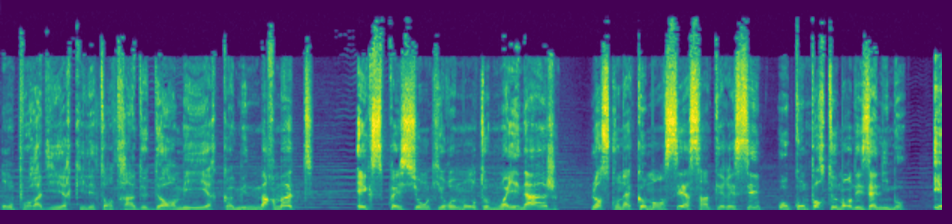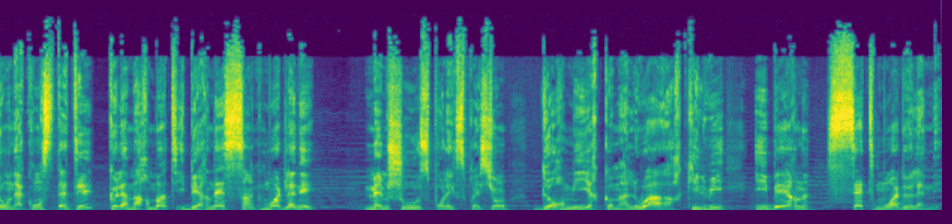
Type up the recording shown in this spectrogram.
on pourra dire qu'il est en train de dormir comme une marmotte, expression qui remonte au Moyen Âge lorsqu'on a commencé à s'intéresser au comportement des animaux. Et on a constaté que la marmotte hibernait 5 mois de l'année. Même chose pour l'expression dormir comme un loir qui lui hiberne 7 mois de l'année.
